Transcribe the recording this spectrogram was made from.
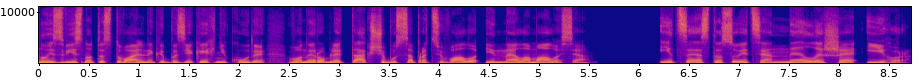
Ну і звісно, тестувальники, без яких нікуди, вони роблять так, щоб усе працювало і не ламалося. І це стосується не лише ігор.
